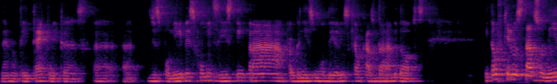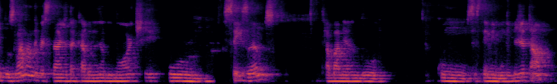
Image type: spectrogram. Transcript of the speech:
né? não tem técnicas uh, uh, disponíveis como existem para organismos modelos, que é o caso da Arabidopsis. Então, fiquei nos Estados Unidos, lá na Universidade da Carolina do Norte, por seis anos, trabalhando com sistema imune vegetal,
